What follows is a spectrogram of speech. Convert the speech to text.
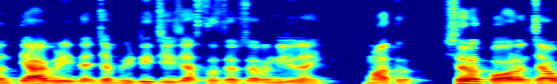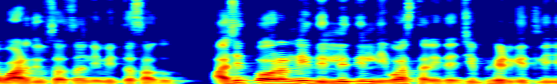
पण त्यावेळी त्यांच्या भेटीची जास्त चर्चा रंगली नाही. मात्र शरद पवारांच्या वाढदिवसाचं निमित्त साधून अजित पवारांनी दिल्लीतील निवासस्थानी त्यांची भेट घेतली.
